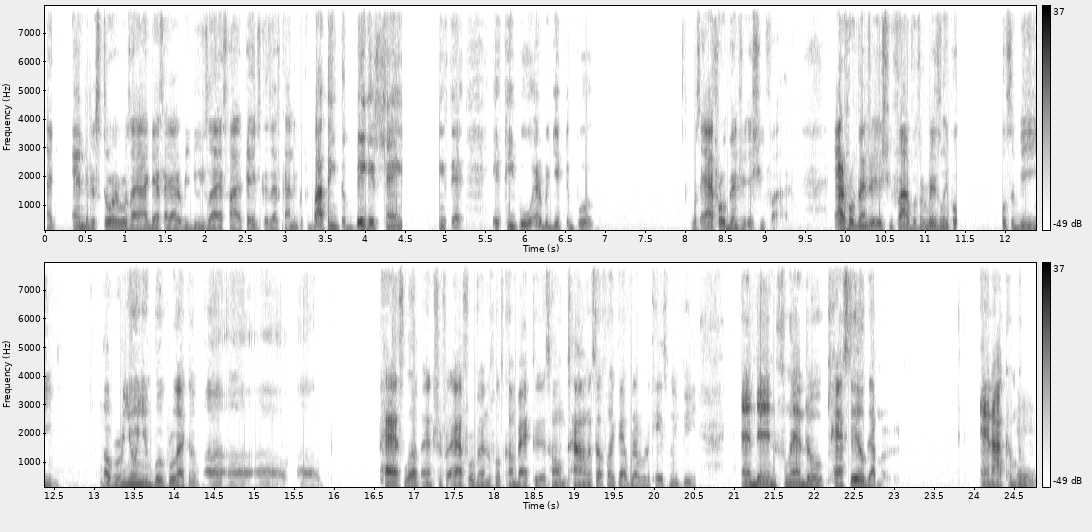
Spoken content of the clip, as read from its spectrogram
like end of the story was like I guess I got to redo these last five pages because that's kind of. But I think the biggest change that if people ever get the book was Afro Avenger issue five. Afro Avenger issue five was originally supposed to be a reunion book, where like a, a, a, a past love interest for Afro Avenger supposed to come back to his hometown and stuff like that, whatever the case may be. And then Philando Castile got murdered, and I mm.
